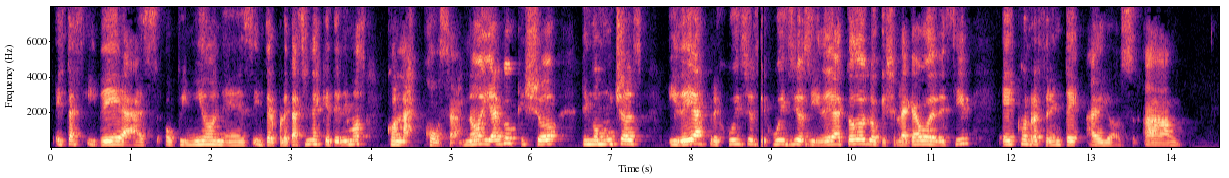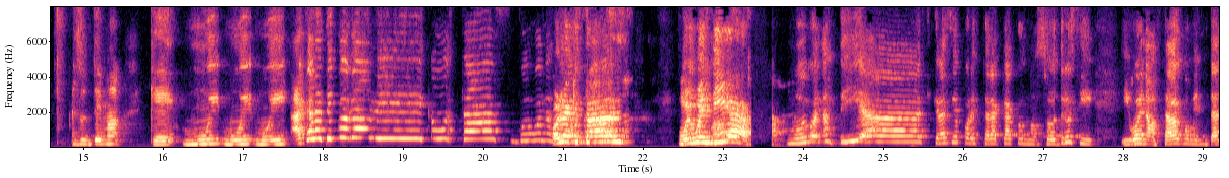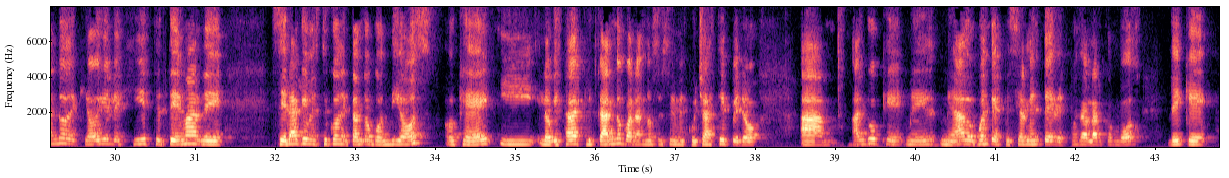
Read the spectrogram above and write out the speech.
estas ideas, opiniones, interpretaciones que tenemos con las cosas, ¿no? Y algo que yo tengo muchas ideas, prejuicios y juicios, ideas, todo lo que le acabo de decir es con referente a Dios es un tema que muy, muy, muy... Acá la tengo Gaby, ¿cómo estás? Muy buenos Hola, ¿qué tal? Muy buen día. Muy buenos días. Gracias por estar acá con nosotros. Y, y bueno, estaba comentando de que hoy elegí este tema de ¿será que me estoy conectando con Dios? ¿Ok? Y lo que estaba explicando, para no sé si me escuchaste, pero algo que me, me, he dado cuenta, especialmente después de hablar con vos, de que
